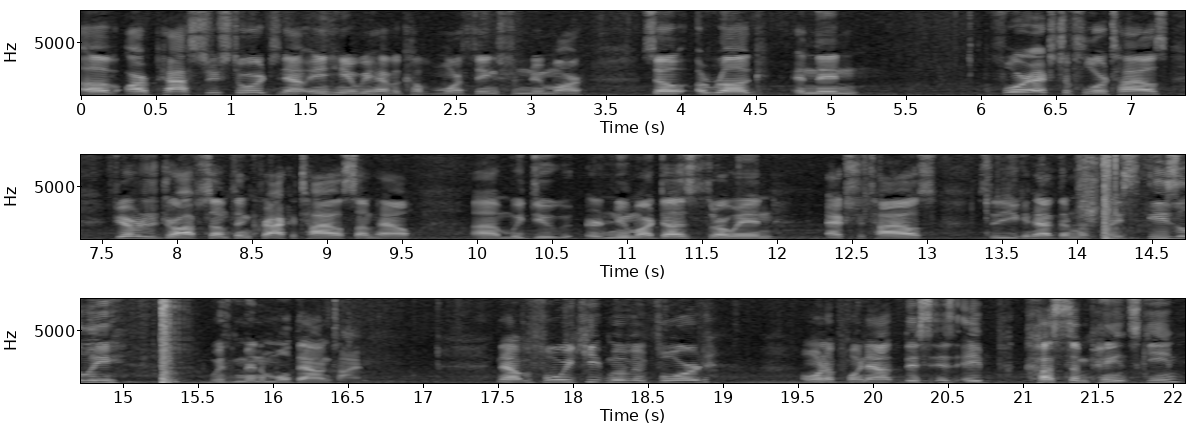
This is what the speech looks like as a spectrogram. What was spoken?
of our pass-through storage. Now in here we have a couple more things from Newmar. So a rug and then four extra floor tiles. If you're ever to drop something, crack a tile somehow, um, we do, or Newmar does throw in extra tiles so you can have them replaced easily with minimal downtime. Now, before we keep moving forward, I want to point out this is a custom paint scheme.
